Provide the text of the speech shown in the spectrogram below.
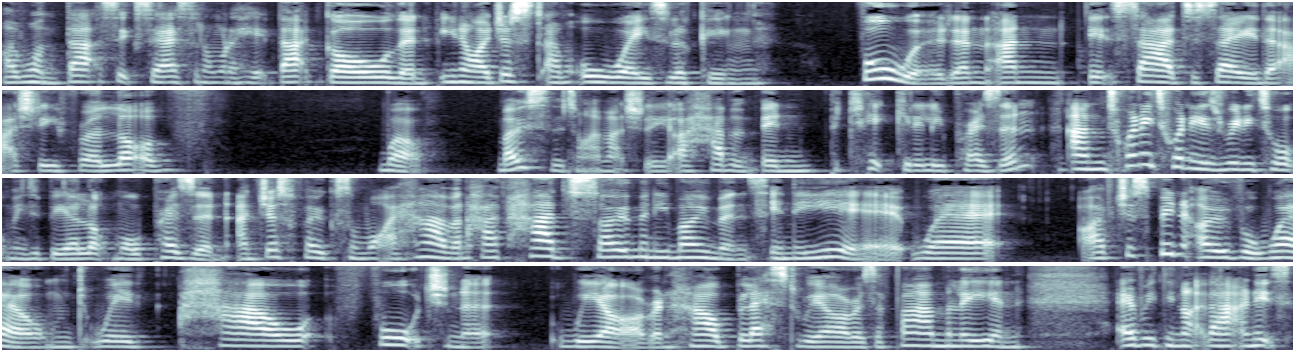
I want that success and I want to hit that goal. And you know I just am always looking forward. And and it's sad to say that actually for a lot of well most of the time actually I haven't been particularly present. And 2020 has really taught me to be a lot more present and just focus on what I have. And I've had so many moments in the year where I've just been overwhelmed with how fortunate we are and how blessed we are as a family and everything like that. And it's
